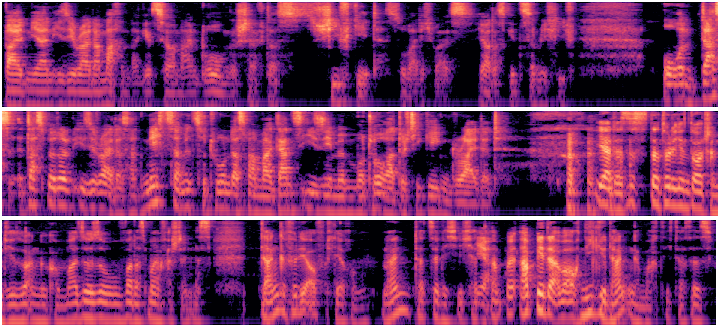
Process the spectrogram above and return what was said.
beiden ja in Easy Rider machen. Da geht es ja um ein Drogengeschäft, das schief geht, soweit ich weiß. Ja, das geht ziemlich schief. Und das, das bedeutet Easy Ride. Das hat nichts damit zu tun, dass man mal ganz easy mit dem Motorrad durch die Gegend ridet. ja, das ist natürlich in Deutschland hier so angekommen. Also so war das mein Verständnis. Danke für die Aufklärung. Nein, tatsächlich. Ich ja. habe hab mir da aber auch nie Gedanken gemacht. Ich dachte, das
